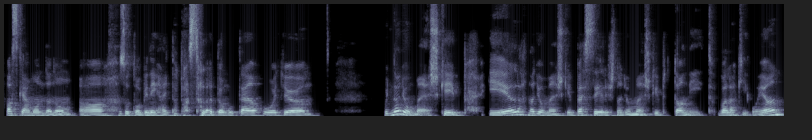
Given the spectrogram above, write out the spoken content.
azt kell mondanom az utóbbi néhány tapasztalatom után, hogy hogy nagyon másképp él, nagyon másképp beszél, és nagyon másképp tanít valaki olyan,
